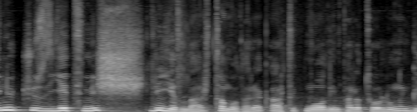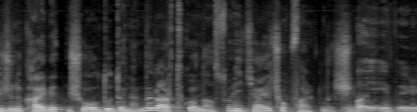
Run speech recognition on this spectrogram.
1370'li yıllar tam olarak artık Moğol İmparatorluğu'nun gücünü kaybetmiş olduğu dönemler artık ondan sonra hikaye çok farklılaşıyor. E,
